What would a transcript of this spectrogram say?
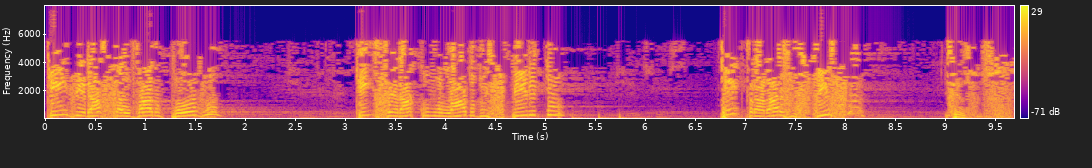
Quem virá salvar o povo? Quem será acumulado do Espírito? Quem trará justiça? Jesus.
